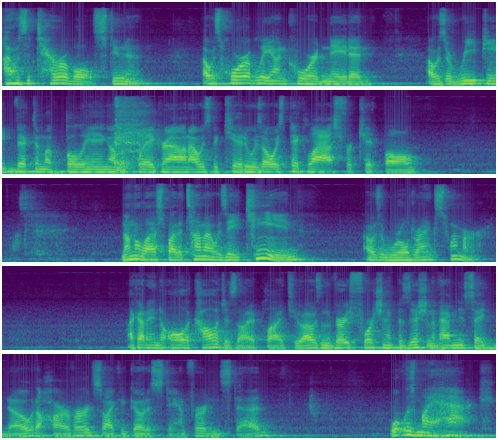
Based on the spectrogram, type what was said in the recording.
I was a terrible student. I was horribly uncoordinated. I was a repeat victim of bullying on the playground. I was the kid who was always picked last for kickball. Nonetheless, by the time I was 18, I was a world ranked swimmer. I got into all the colleges I applied to. I was in the very fortunate position of having to say no to Harvard so I could go to Stanford instead. What was my hack?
